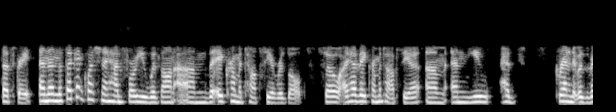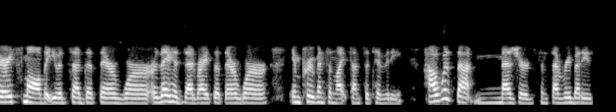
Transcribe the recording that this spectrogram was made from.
that's great. And then the second question I had for you was on um, the achromatopsia results. So I have achromatopsia, um, and you had, granted, it was very small, but you had said that there were, or they had said, right, that there were improvements in light sensitivity. How was that measured since everybody's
